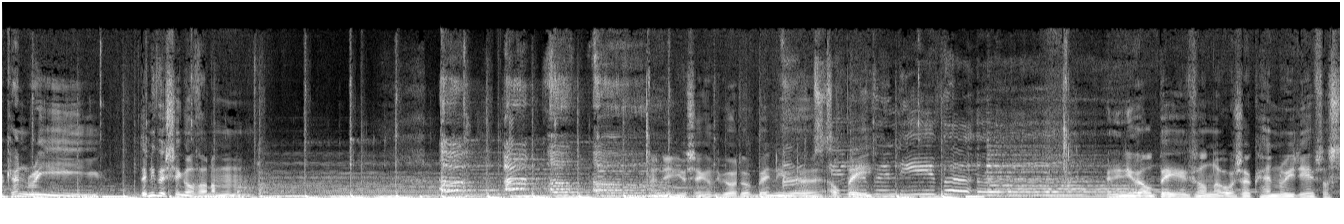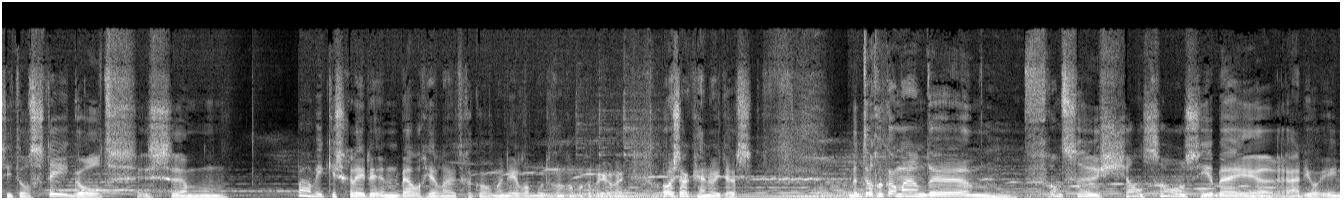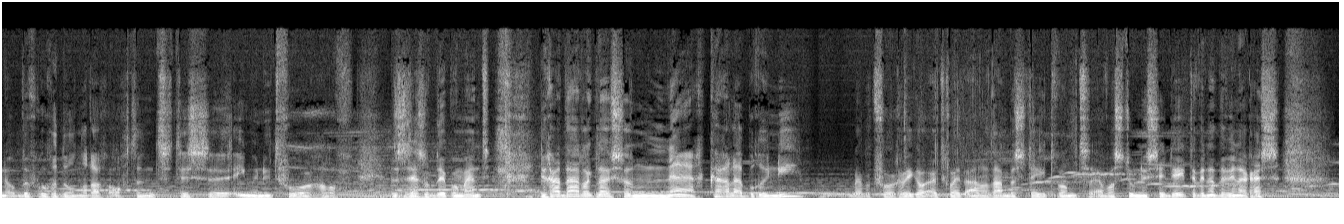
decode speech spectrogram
Ozark Henry. De nieuwe single van hem. En de nieuwe single die hoort ook bij een nieuwe LP. En die nieuwe LP van Ozak Henry die heeft als titel Stay Gold. Is ehm, een paar weekjes geleden in België al uitgekomen. In Nederland moet het nog allemaal gebeuren. Ozak Henry dus. Ik ben toegekomen aan de ehm, Franse chansons hier bij eh, Radio 1 op de vroege donderdagochtend. Het is eh, één minuut voor half zes op dit moment. Je gaat dadelijk luisteren naar Carla Bruni. Daar heb ik vorige week al uitgebreid aandacht aan besteed. Want er was toen een cd te winnen, de winnares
